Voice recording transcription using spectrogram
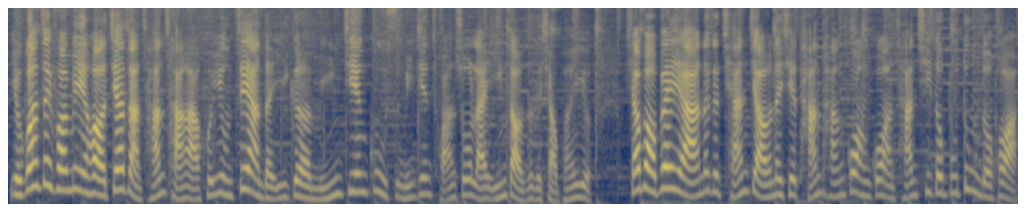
有关这方面哈，家长常常啊会用这样的一个民间故事、民间传说来引导这个小朋友。小宝贝呀，那个墙角那些弹弹逛逛，长期都不动的话。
